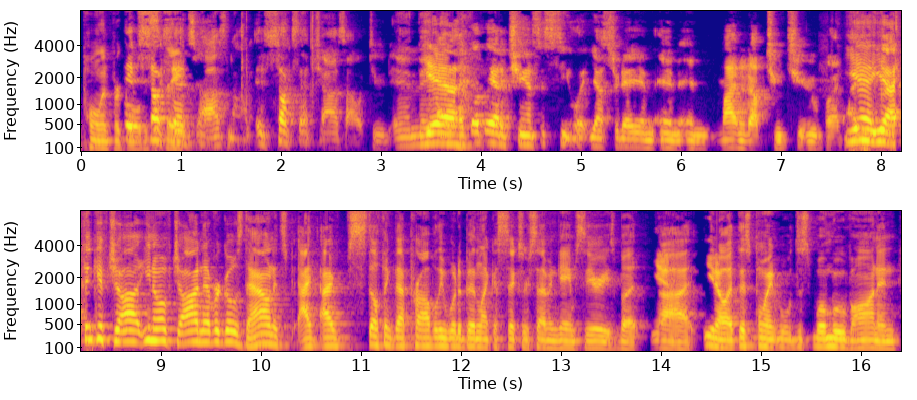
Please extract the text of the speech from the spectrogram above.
pulling for Golden it sucks State. That Ja's not. It sucks that Ja's out, dude. And they, yeah, I, I, thought they had a chance to seal it yesterday and, and, and line it up two two. But yeah, I yeah, I think if Ja, you know, if Ja never goes down, it's I, I still think that probably would have been like a six or seven game series. But yeah, uh, you know, at this point, we'll just we'll move on and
